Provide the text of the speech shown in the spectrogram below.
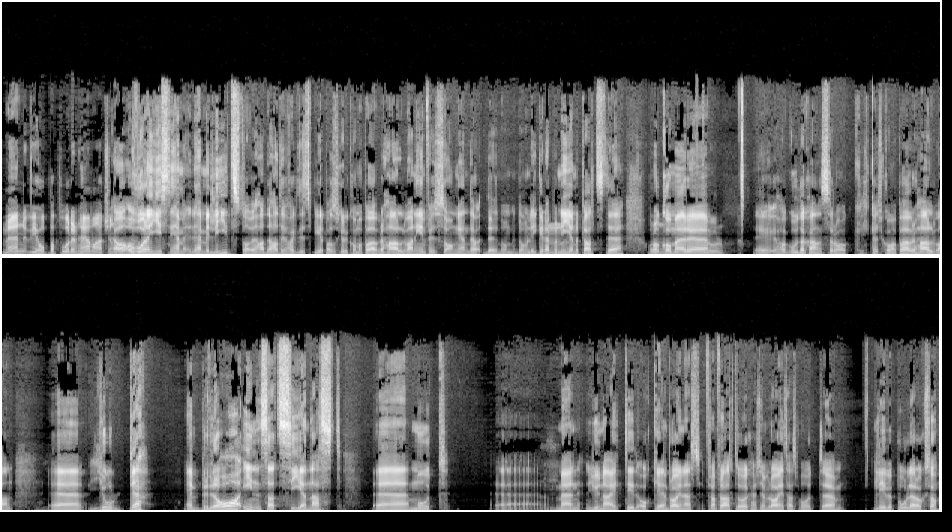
Men vi hoppar på den här matchen. Ja, och vår gissning här med, det här med Leeds då. Vi hade, hade vi faktiskt ett spelpass som skulle komma på över halvan inför säsongen. De, de, de, ligger där på mm. nionde plats det, och de mm, kommer... Mm, eh, har goda chanser och kanske komma på över halvan. Eh, gjorde en bra insats senast eh, mot eh, Man United och en bra insats, framförallt då kanske en bra insats mot eh, Liverpool där också.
